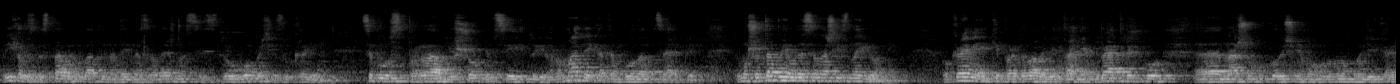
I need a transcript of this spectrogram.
приїхали з виставою в Латвію на День Незалежності з Другобича, з України. Це було справді шок для всієї тої громади, яка там була в церкві, тому що там виявилися наші знайомі. Окремі, які передавали вітання Петрику, е, нашому колишньому головному лікарю,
